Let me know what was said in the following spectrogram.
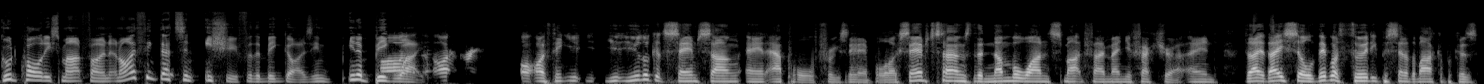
good quality smartphone, and I think that's an issue for the big guys in in a big Uh, way. I, I think you, you you look at Samsung and Apple, for example. Like Samsung's the number one smartphone manufacturer, and they they sell. They've got thirty percent of the market because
